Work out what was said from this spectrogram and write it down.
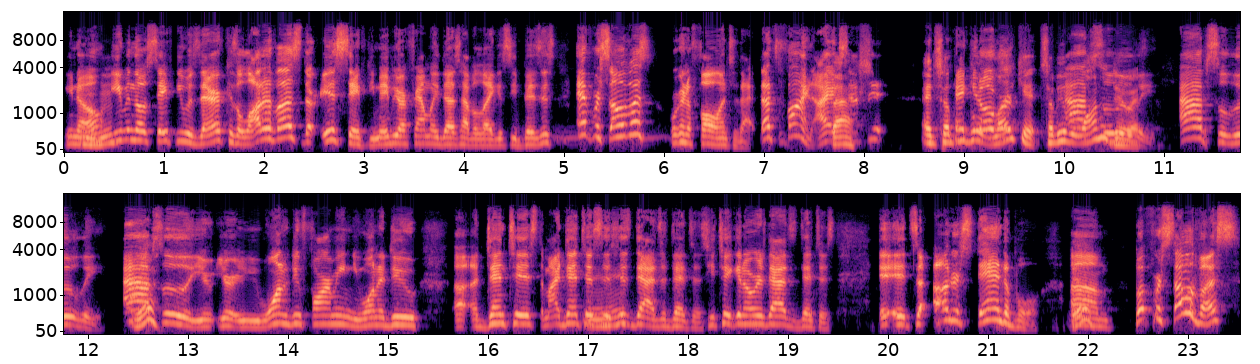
You know, Mhm. even though safety was there, because a lot of us, there is safety. Maybe our family does have a legacy business. And for some of us, we're going to fall into that. That's fine. I Facts. accept it. And some Take people over. like it. Some people want to do it. Absolutely. Absolutely. Absolutely. You you're, you want to do farming. You want to do uh, a dentist. My dentist is Mhm. his dad's a dentist. He taking over his dad's dentist. It- it's understandable. Yeah. Um, but for some of us,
